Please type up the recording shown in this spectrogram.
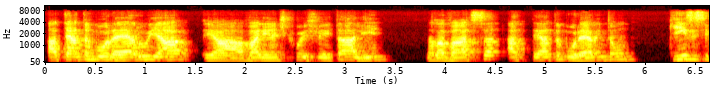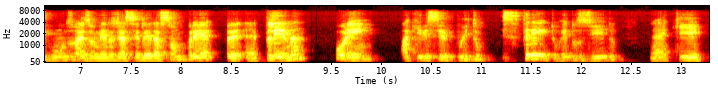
até a Tamburello e a, e a variante que foi feita ali na Lavazza até a Tamburello. Então, 15 segundos mais ou menos de aceleração pre, pre, é, plena, porém, aquele circuito estreito, reduzido, né, que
